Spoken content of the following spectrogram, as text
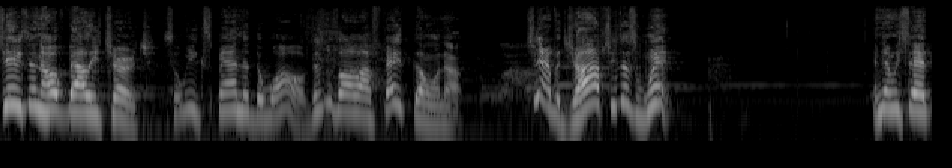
she's in Hope Valley Church. So we expanded the walls. This was all our faith going up. Wow. She didn't have a job. She just went. And then we said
